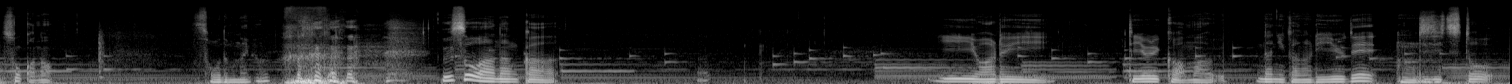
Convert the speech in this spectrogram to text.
あそうかな。そうでもないかな。嘘はなんかいい悪いっていうよりかはまあ何かの理由でうん。事実と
